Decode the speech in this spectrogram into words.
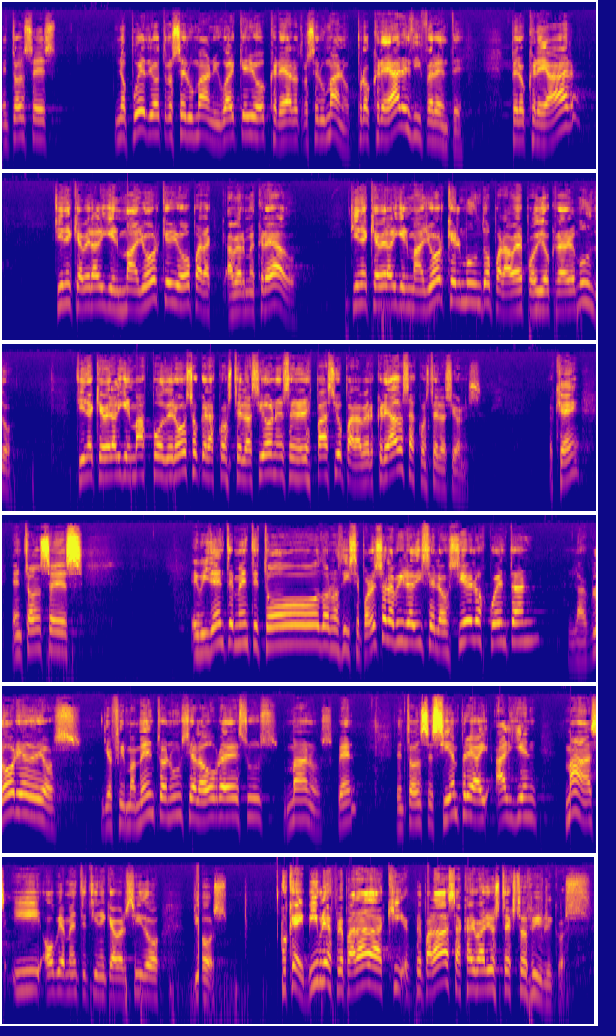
Entonces, no puede otro ser humano, igual que yo, crear otro ser humano. Procrear es diferente, pero crear tiene que haber alguien mayor que yo para haberme creado. Tiene que haber alguien mayor que el mundo para haber podido crear el mundo. Tiene que haber alguien más poderoso que las constelaciones en el espacio para haber creado esas constelaciones. ¿Ok? Entonces, evidentemente todo nos dice. Por eso la Biblia dice, los cielos cuentan la gloria de Dios y el firmamento anuncia la obra de sus manos. ¿Ven? Entonces siempre hay alguien más y obviamente tiene que haber sido Dios. Ok, Biblias preparadas, aquí, preparadas, acá hay varios textos bíblicos.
